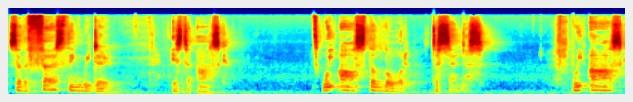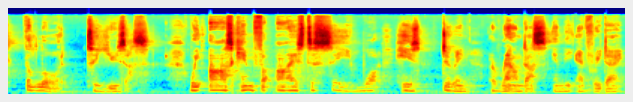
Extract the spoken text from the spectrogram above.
So the first thing we do is to ask. We ask the Lord to send us. We ask the Lord to use us. We ask Him for eyes to see what He's doing around us in the everyday.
